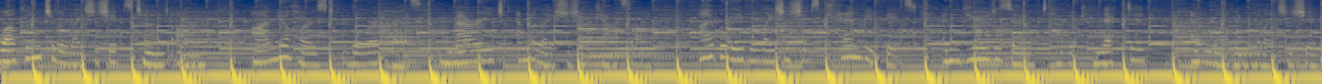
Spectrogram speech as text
Welcome to Relationships Turned On. I'm your host, Laura Press, marriage and relationship counselor. I believe relationships can be fixed and you deserve to have a connected and loving relationship.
